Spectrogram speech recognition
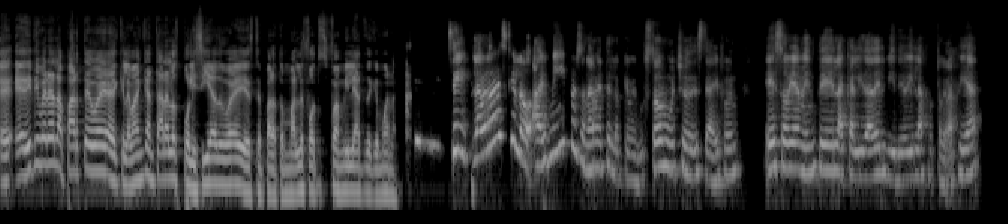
Edith iba a la parte, güey, que le va a encantar a los policías, güey, este, para tomarle fotos a su familia antes de que mueran. Sí, la verdad es que lo, a mí personalmente lo que me gustó mucho de este iPhone es obviamente la calidad del video y la fotografía.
